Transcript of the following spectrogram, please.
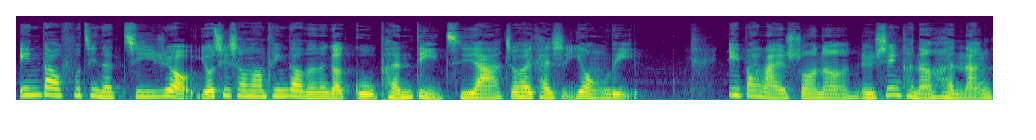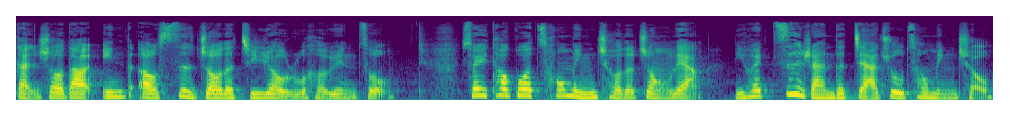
阴道附近的肌肉，尤其常常听到的那个骨盆底肌啊，就会开始用力。一般来说呢，女性可能很难感受到阴道四周的肌肉如何运作，所以透过聪明球的重量，你会自然地夹住聪明球，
